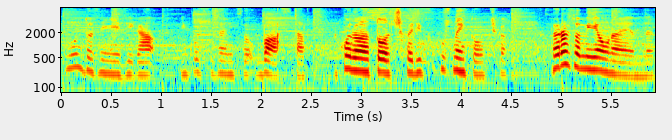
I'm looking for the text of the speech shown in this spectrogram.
punto significa in questo senso basta. Quella è la tocca di Kusnei tocca, però somiglia a una M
